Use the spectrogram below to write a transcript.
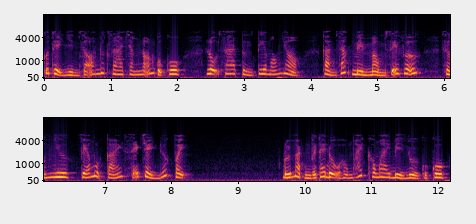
có thể nhìn rõ nước da trắng nõn của cô, lộ ra từng tia máu nhỏ, cảm giác mềm mỏng dễ vỡ, giống như véo một cái sẽ chảy nước vậy. Đối mặt với thái độ hống hách không ai bỉ nổi của cô,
